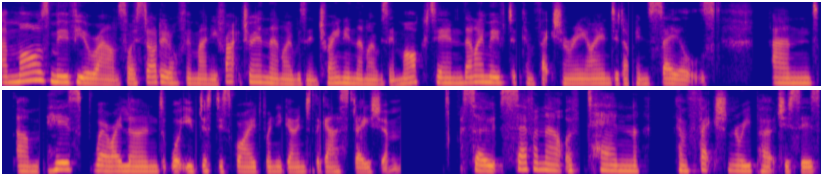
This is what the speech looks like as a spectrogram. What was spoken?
and Mars move you around. So I started off in manufacturing, then I was in training, then I was in marketing, then I moved to confectionery. I ended up in sales. And um, here's where I learned what you've just described when you go into the gas station. So seven out of 10 confectionery purchases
